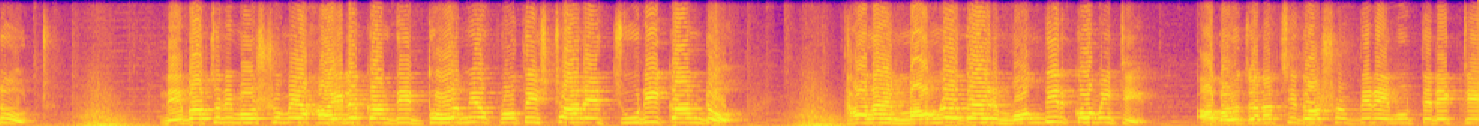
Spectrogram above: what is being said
লুট। নির্বাচনী মরশুমে হাইলাকান্দির ধর্মীয় প্রতিষ্ঠানে চুরি কাণ্ড। থানায় মামলা দায়ের মন্দির কমিটি। আবারও জানাচ্ছি দর্শকদের, এই মুহূর্তের একটি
